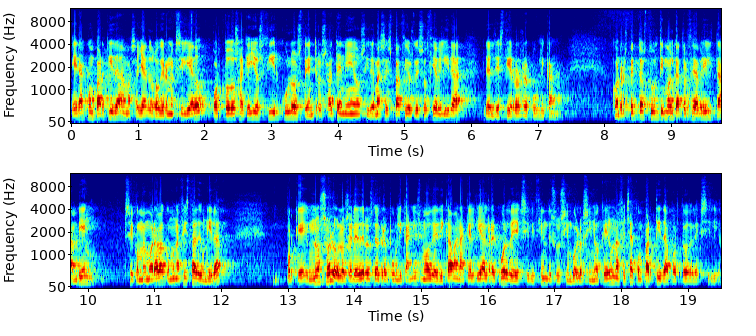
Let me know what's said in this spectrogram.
era compartida, más allá del gobierno exiliado, por todos aquellos círculos, centros ateneos y demás espacios de sociabilidad del destierro republicano. Con respecto a este último, el 14 de abril también se conmemoraba como una fiesta de unidad, porque no solo los herederos del republicanismo dedicaban aquel día al recuerdo y exhibición de sus símbolos, sino que era una fecha compartida por todo el exilio.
